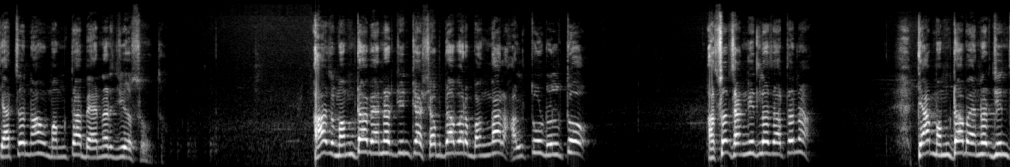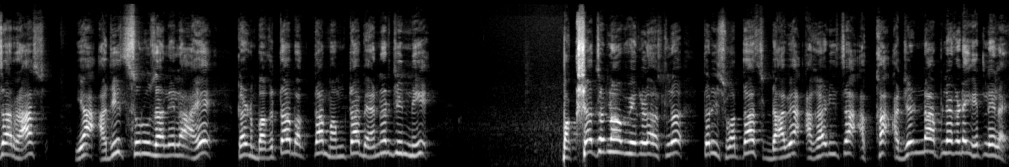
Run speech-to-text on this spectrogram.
त्याचं नाव ममता बॅनर्जी असं होतं. आज ममता बॅनर्जींच्या शब्दावर बंगाल हलतो डुलतो असं सांगितलं जातं ना. त्या ममता बॅनर्जींचा रास या आधीच सुरू झालेला आहे. कारण बघता बघता ममता बॅनर्जींनी पक्षाचं नाव वेगळं असलं तरी स्वतःच डाव्या आघाडीचा अख्खा अजेंडा आपल्याकडे घेतलेला आहे.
